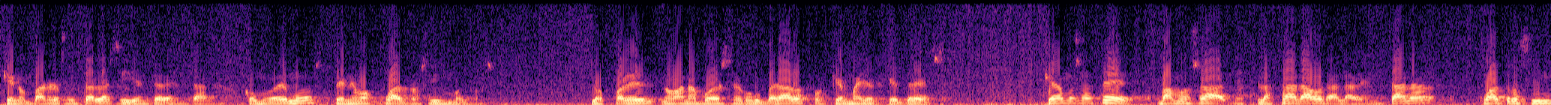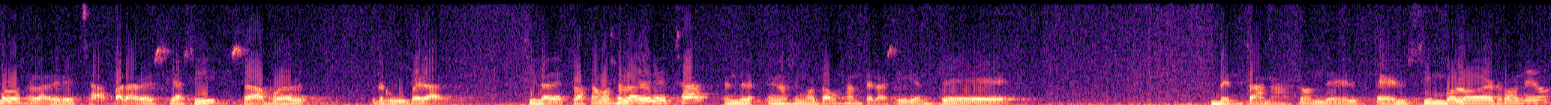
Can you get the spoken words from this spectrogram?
que nos va a resultar la siguiente ventana. Como vemos, tenemos cuatro símbolos, los cuales no van a poder ser recuperados porque es mayor que tres. ¿Qué vamos a hacer? Vamos a desplazar ahora la ventana cuatro símbolos a la derecha, para ver si así se va a poder recuperar. Si la desplazamos a la derecha, nos encontramos ante la siguiente ventana, donde el, símbolo erróneo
